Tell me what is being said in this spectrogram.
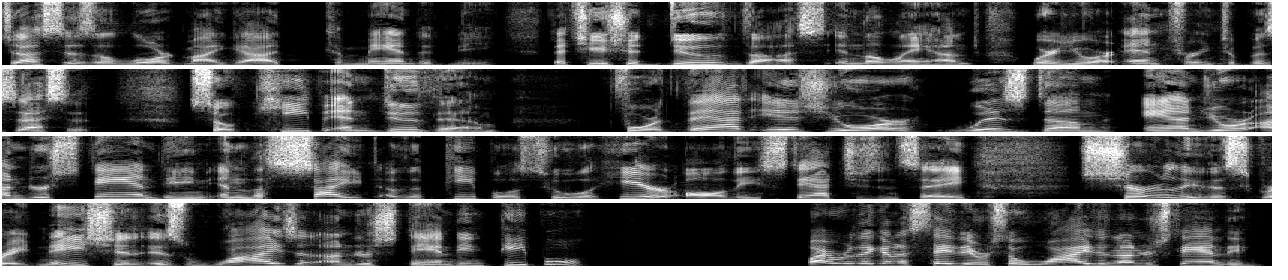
just as the Lord my God commanded me, that you should do thus in the land where you are entering to possess it. So keep and do them, for that is your wisdom and your understanding in the sight of the peoples who will hear all these statutes and say, Surely this great nation is wise and understanding people. Why were they going to say they were so wise and understanding?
